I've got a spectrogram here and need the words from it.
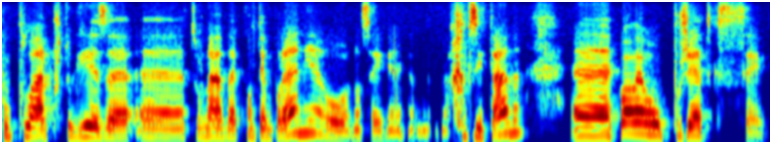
popular portuguesa uh, tornada contemporânea ou, não sei, revisitada. Uh, qual é o projeto que se segue?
